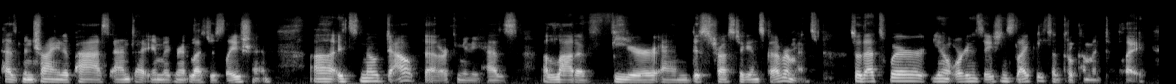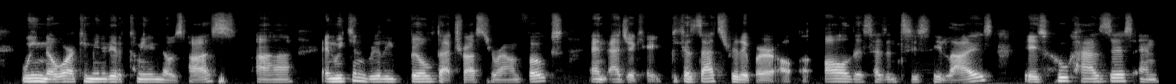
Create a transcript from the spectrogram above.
has, been trying to pass anti immigrant legislation. Uh, it's no doubt that our community has a lot of fear and distrust against governments. So that's where you know organizations like El Centro come into play. We know our community, the community knows us, uh, and we can really build that trust around folks and educate because that's really where all, all this hesitancy lies is who has this and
